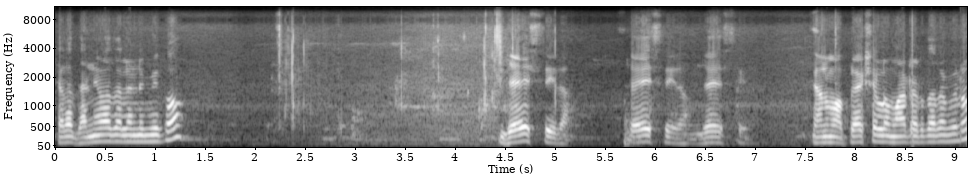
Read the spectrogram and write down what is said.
చాలా ధన్యవాదాలండి మీకు. జయ శ్రీరామ్. జై శ్రీరామ్ జై శ్రీరామ్. నేను మా ప్రేక్షకులు మాట్లాడతారా మీరు?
